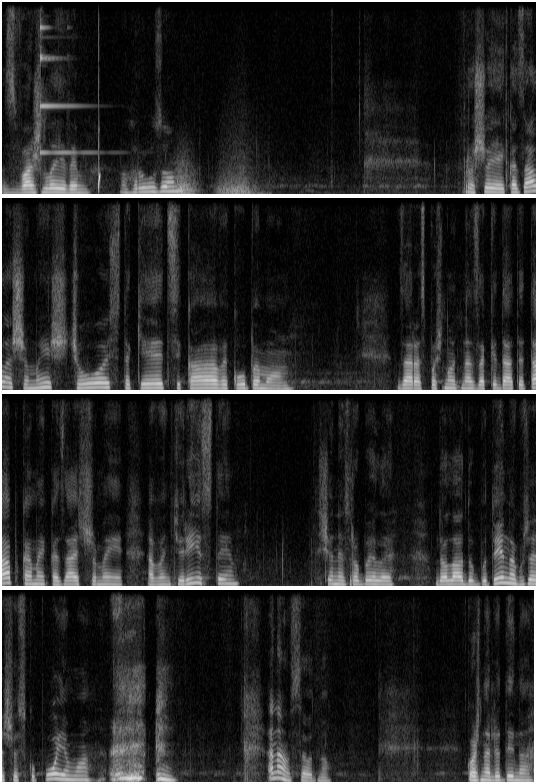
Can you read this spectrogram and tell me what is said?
з важливим грузом. Про що я й казала, що ми щось таке цікаве купимо. Зараз почнуть нас закидати тапками, казати, що ми авантюристи, що не зробили до ладу будинок, вже щось купуємо. А нам все одно. Кожна людина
